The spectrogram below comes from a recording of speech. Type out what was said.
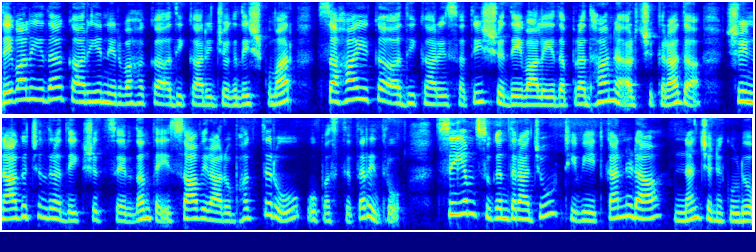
ದೇವಾಲಯದ ಕಾರ್ಯನಿರ್ವಾಹಕ ಅಧಿಕಾರಿ ಜಗದೀಶ್ ಕುಮಾರ್, ಸಹಾಯಕ ಅಧಿಕಾರಿ ಸತೀಶ್, ದೇವಾಲಯದ ಪ್ರಧಾನ ಅರ್ಚಕರಾದ ಶ್ರೀ ನಾಗಚಂದ್ರ ದೀಕ್ಷಿತ್ ಸೇರಿದಂತೆ ಸಾವಿರಾರು ಭಕ್ತರು ಉಪಸ್ಥಿತರಿದ್ದರು. ಸಿಎಂ ಸುಗಂಧರಾಜು ಟಿವಿ ಕನ್ನಡ ನಂಜನಗೂಡು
